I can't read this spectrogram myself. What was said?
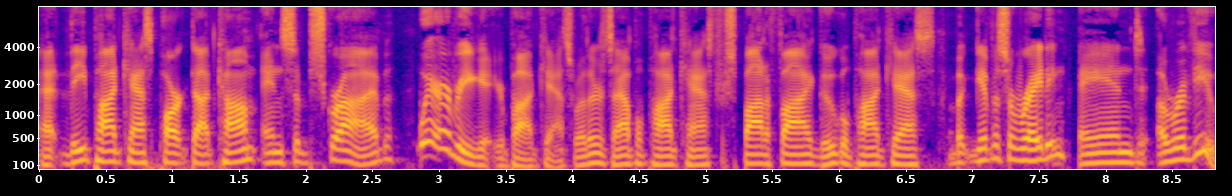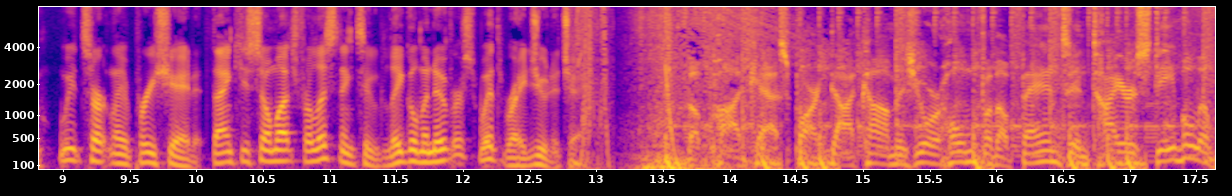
at thepodcastpark.com and subscribe wherever you get your podcasts, whether it's Apple Podcasts or Spotify, Google Podcasts. But give us a rating and a review. We'd certainly appreciate it. Thank you so much for listening to Legal Maneuvers with Ray Giudice. ThePodcastPark.com is your home for the fans' entire stable of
